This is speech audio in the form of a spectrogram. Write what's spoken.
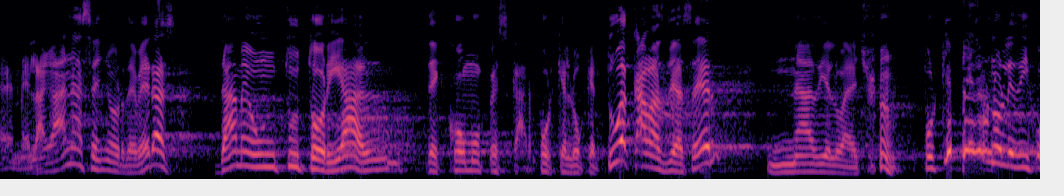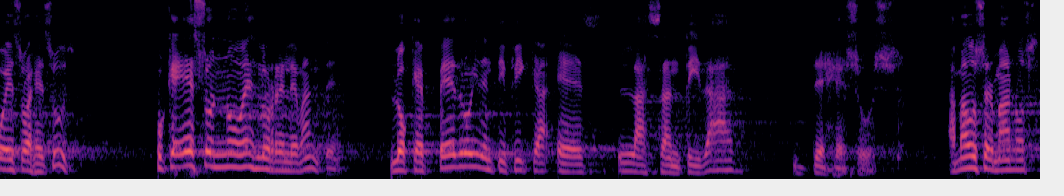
eh, me la gana, Señor, de veras, dame un tutorial de cómo pescar, porque lo que tú acabas de hacer, nadie lo ha hecho. ¿Por qué Pedro no le dijo eso a Jesús? Porque eso no es lo relevante. Lo que Pedro identifica es la santidad de Jesús. Amados hermanos,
